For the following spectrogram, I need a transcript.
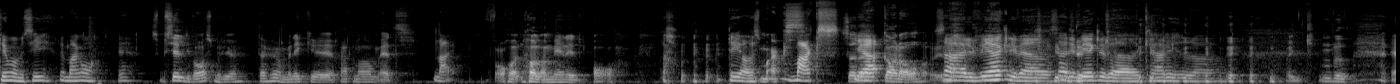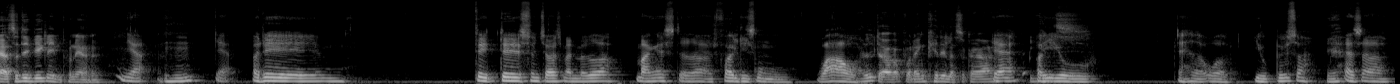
Det må man sige. Det er mange år. Ja. Specielt i vores miljø, der hører man ikke uh, ret meget om, at Nej, forhold holder mere end et år. det er også Max. max. Så er det ja, et godt år. så har det virkelig været, så har det virkelig været kærlighed og Kæmpe. Ja, så det er virkelig imponerende. ja. Mm-hmm. Ja, og det, øhm, det, det synes jeg også, man møder mange steder, at folk er sådan, wow, Hold da op, hvordan kan det lade sig gøre? ja, og I jo, jeg hedder ordet, I jo bøsser. Ja. Altså,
